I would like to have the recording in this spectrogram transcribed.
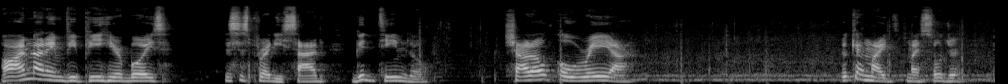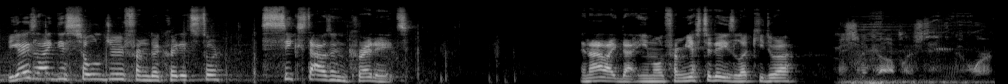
Oh, I'm not MVP here, boys. This is pretty sad. Good team, though. Shout out Orea. Look at my, my soldier. You guys like this soldier from the credit store? 6,000 credits. And I like that emote from yesterday's Lucky Draw. Mission accomplished. Good work.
